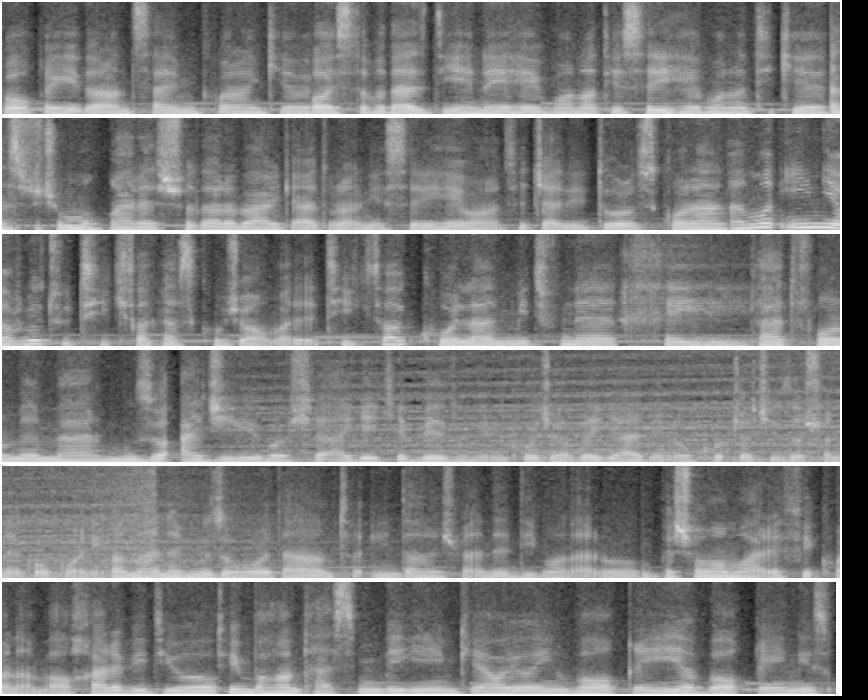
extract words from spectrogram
واقعی دارن سعی می‌کنن که با استفاده از دی حیوانات یه سری حیواناتی که نسلشون منقرض شده رو برگردونن یه سری حیوانات جدید درست کنن. اما این یارو تو تیک تاک از کجا آمده؟ تیک تاک کلا می‌تونه خیلی پلتفرم مرموز و عجیبی باشه. اگه که بدونین کجا بگردین و کجا چیزاشو نگاه کنین. و من امروز آوردم تا این دانشمند دیوانه رو به شما معرفی کنم. و آخر ویدیو این با هم تصمیم بگیریم که آیا این واقعی واقعی نیست.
